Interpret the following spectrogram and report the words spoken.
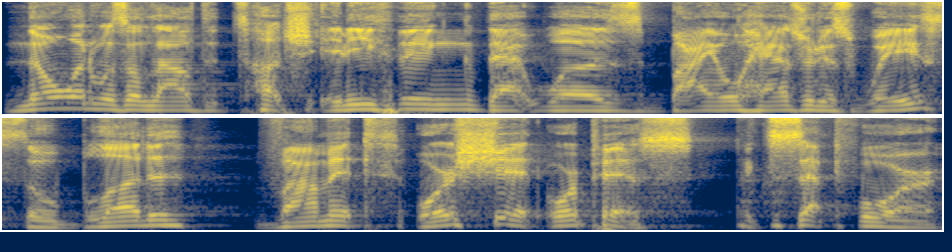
no one was allowed to touch anything that was biohazardous waste, so blood, vomit, or shit or piss, except for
